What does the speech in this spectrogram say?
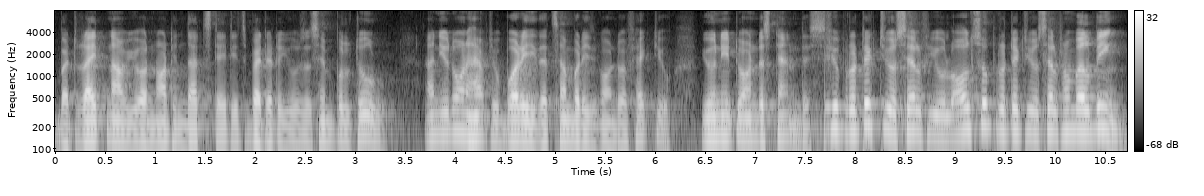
But right now you are not in that state, it's better to use a simple tool and you don't have to worry that somebody is going to affect you. You need to understand this. If you protect yourself, you will also protect yourself from well-being.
